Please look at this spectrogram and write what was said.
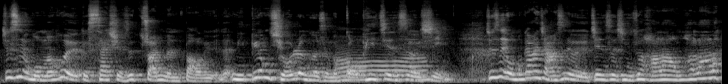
就是我们会有一个 session 是专门抱怨的，你不用求任何什么狗屁建设性。就是我们刚刚讲的是有有建设性，说好了，好了，好了，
